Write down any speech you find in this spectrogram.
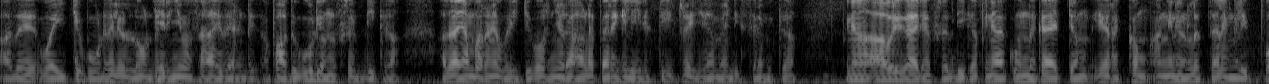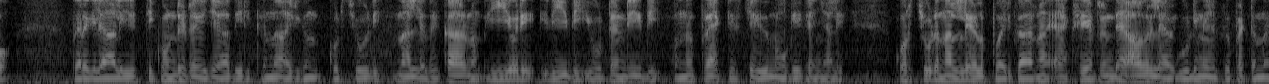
അത് വെയിറ്റ് കൂടുതലുള്ളതുകൊണ്ട് എരിഞ്ഞു പോകാൻ സാധ്യതയുണ്ട്. അപ്പോൾ അതുകൂടി ഒന്ന് ശ്രദ്ധിക്കുക. അതാ ഞാൻ പറഞ്ഞ വെയിറ്റ് കുറഞ്ഞ ഒരാളെ പിറകിൽ ഇരുത്തി ട്രൈ ചെയ്യാൻ വേണ്ടി ശ്രമിക്കുക. പിന്നെ ആ ഒരു കാര്യം ശ്രദ്ധിക്കുക. പിന്നെ ആ കുന്ന് കയറ്റം ഇറക്കം അങ്ങനെയുള്ള സ്ഥലങ്ങൾ ഇപ്പോൾ പിറകിൽ ആൾ ഇരുത്തിക്കൊണ്ട് ഡ്രൈവ് ചെയ്യാതിരിക്കുന്നതായിരിക്കും കുറച്ചുകൂടി നല്ലത്. കാരണം ഈ ഒരു രീതി യു ടേൺ രീതി ഒന്ന് പ്രാക്ടീസ് ചെയ്ത് നോക്കിക്കഴിഞ്ഞാൽ കുറച്ചുകൂടെ നല്ല എളുപ്പമായിരിക്കും. കാരണം ആക്സിലേറ്ററിന്റെ ആ ഒരു ലെവൽ കൂടി നിങ്ങൾക്ക് പെട്ടെന്ന്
